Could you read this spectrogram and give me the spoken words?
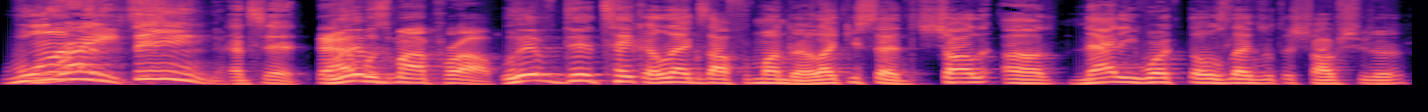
One Right. thing. That's it. That Liv- was my problem. Liv did take her legs out from under. Like you said, Charlotte, uh, Natty worked those legs with the sharpshooter.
